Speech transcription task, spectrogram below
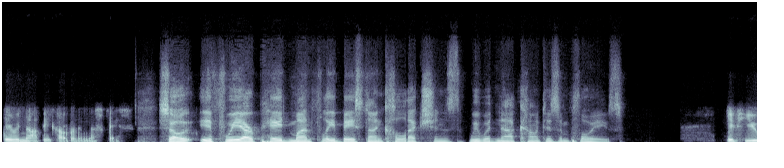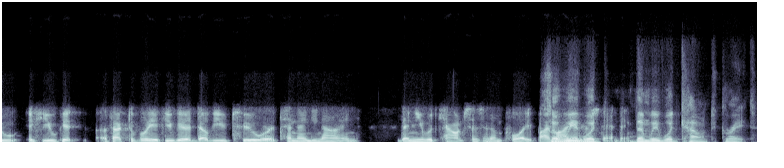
They would not be covered in this case. So, if we are paid monthly based on collections, we would not count as employees. If you if you get effectively if you get a W two or a 1099, then you would count as an employee. By so my we understanding, would, then we would count. Great.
